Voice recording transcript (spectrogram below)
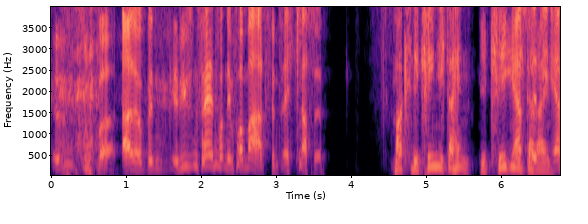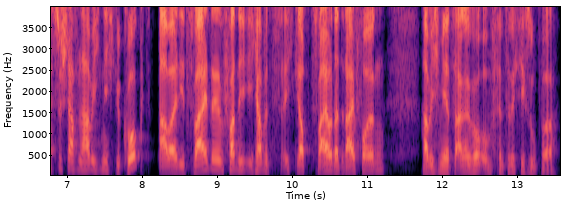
Das ist super. Also bin Riesenfan von dem Format. Find's echt klasse. Max, wir kriegen dich dahin. Wir kriegen Die erste, dich da rein. die erste Staffel habe ich nicht geguckt, aber die zweite fand ich, ich habe jetzt, ich glaube, zwei oder drei Folgen habe ich mir jetzt angeguckt und find's richtig super.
